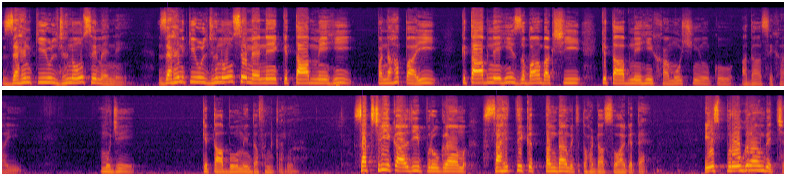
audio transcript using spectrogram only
जहन की उलझनों से मैंने जहन की उलझनों से मैंने किताब में ही पनाह पाई किताब ने ही ज़बां बख्शी किताब ने ही खामोशियों को अदा सिखाई मुझे ਕਿਤਾਬੋਂ ਮੇਂ ਦਫਨ ਕਰਨਾ ਸਤਿ ਸ਼੍ਰੀ ਅਕਾਲ ਜੀ ਪ੍ਰੋਗਰਾਮ ਸਾਹਿਤਿਕ ਤੰਦਾਂ ਵਿੱਚ ਤੁਹਾਡਾ ਸਵਾਗਤ ਹੈ ਇਸ ਪ੍ਰੋਗਰਾਮ ਵਿੱਚ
